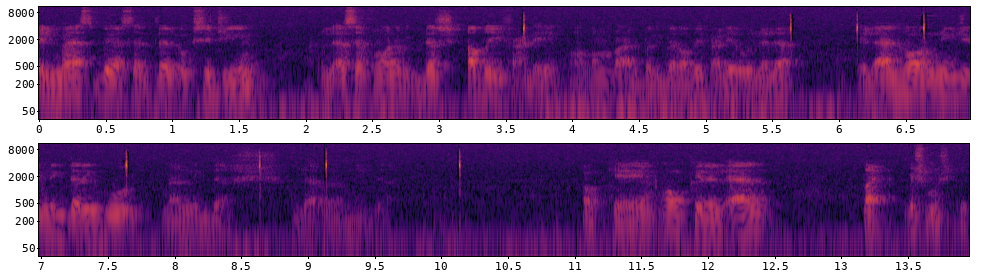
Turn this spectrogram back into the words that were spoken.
ال mass percent للأكسجين للأسف هون بقدرش أضيف عليه، والله ما بعرف بقدر أضيف عليه ولا لا. الآن هون نيجي بنقدر نقول ما بنقدرش، لا ما بنقدر. أوكي، ممكن الآن طيب مش مشكلة.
